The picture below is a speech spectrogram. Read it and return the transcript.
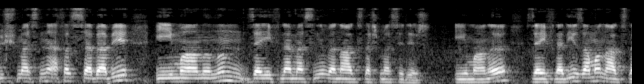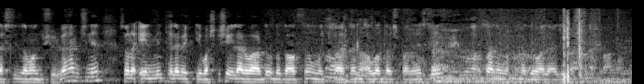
düşməsinin əsas səbəbi imanının zəifləməsinin və naqisləşməsidir. İmanı zəiflədiyi zaman, naqisləşdiyi zaman düşür. Və həmçinin sonra elmin tələb etdiyi başqa şeylər vardır. O da qalsın, onunla kifayətlənir. Allah təşbih etsin. Əleyhi və səlləm.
